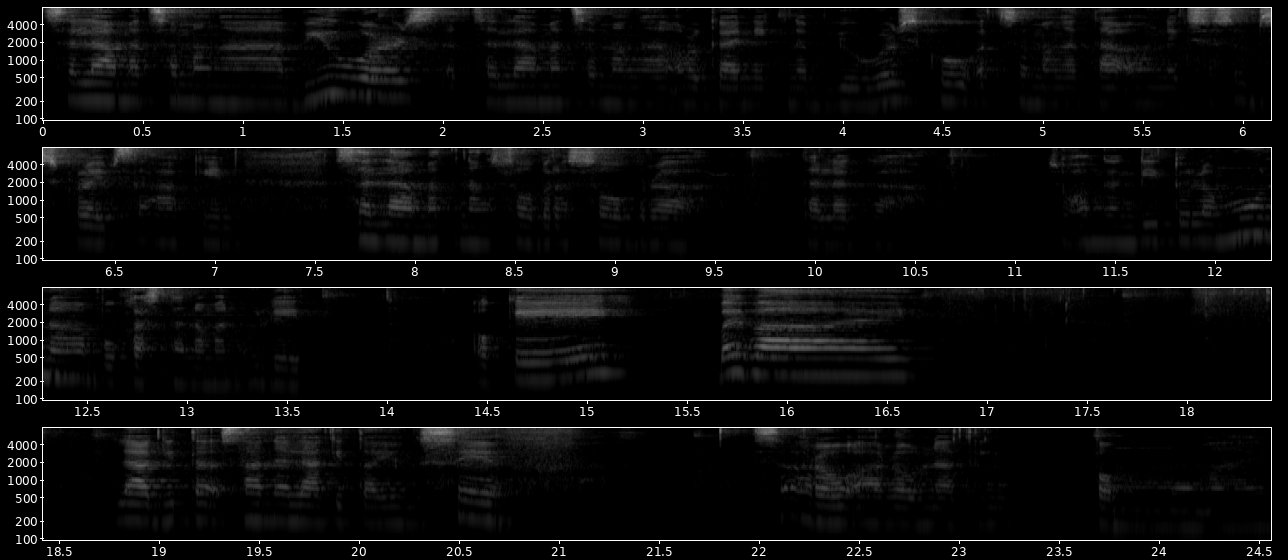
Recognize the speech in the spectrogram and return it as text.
Salamat sa mga viewers at salamat sa mga organic na viewers ko at sa mga taong nagsusubscribe sa akin. Salamat ng sobra-sobra talaga. So hanggang dito lang muna, bukas na naman ulit. Okay? Bye-bye! Lagi ta, sana lagi tayong safe sa araw-araw nating pamumuhay.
